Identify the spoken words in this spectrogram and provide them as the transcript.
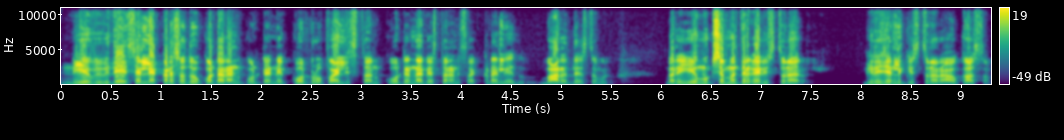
నీవు విదేశాలు ఎక్కడ చదువుకుంటాననుకుంటే నీకు కోటి రూపాయలు ఇస్తాను కోటిన్నర ఇస్తానని ఎక్కడా లేదు భారతదేశంలో. మరి ఏ ముఖ్యమంత్రి గారు ఇస్తున్నారు? గిరిజనులకు ఇస్తున్నారు అవకాశం.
